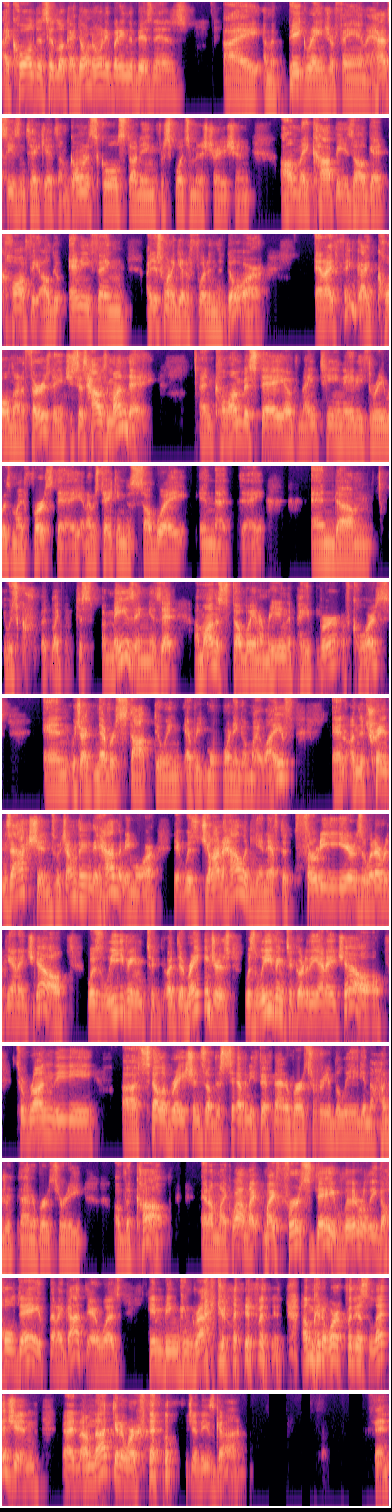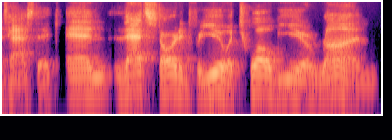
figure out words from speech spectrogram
I called and said, Look, I don't know anybody in the business. I am a big Ranger fan. I have season tickets. I'm going to school studying for sports administration. I'll make copies. I'll get coffee. I'll do anything. I just want to get a foot in the door. And I think I called on a Thursday and she says, How's Monday? And Columbus Day of 1983 was my first day. And I was taking the subway in that day. And um, it was cr- like just amazing is that I'm on the subway and I'm reading the paper, of course and which I've never stopped doing every morning of my life. And on the transactions, which I don't think they have anymore, it was John Halligan after 30 years or whatever at the NHL was leaving to uh, the Rangers was leaving to go to the NHL to run the uh, celebrations of the 75th anniversary of the league and the 100th anniversary of the cup. And I'm like, wow, my, my first day, literally the whole day that I got there was him being congratulated for this. I'm going to work for this legend, and I'm not going to work for that legend. He's gone. Fantastic. And that started for you a 12 year run,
